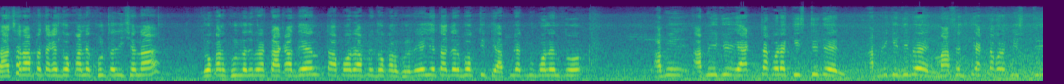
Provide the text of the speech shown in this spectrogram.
তাছাড়া আপনার তাকে দোকানে খুলতে দিচ্ছে না। দোকান খুলতে দেবে না, টাকা দেন, তারপরে আপনি দোকান খুলেন। এই যে তাদের বক্তৃতা, আপনি একটু বলেন তো। আপনি আপনি যদি একটা করে কিস্তি দেন? আপনি কি দিবেন? মাসে যদি একটা করে কিস্তি?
